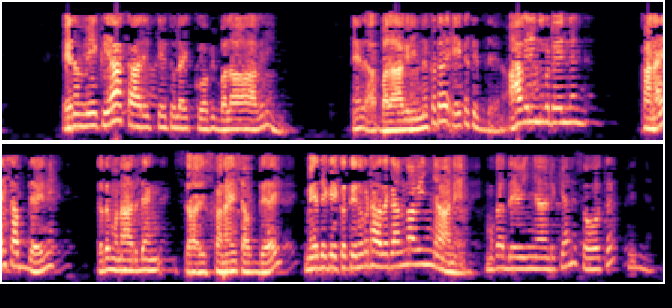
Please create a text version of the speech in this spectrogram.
එහෙනම් මේ ක්‍රියාකාරීත්වය තුළ එක්ක අපි බලාගෙන ඉන්නවා. නේද? බලාගෙන ඉන්නකොට ඒක සිද්ධ වෙනවා. අහගෙන ඉන්නකොට වෙන්නේ නැද්ද? කනයි ශබ්දයයිනේ. එතකොට මොනවාරි දැන් කනයි ශබ්දයයි මේ දෙක එකතු වෙනකොට හද ගන්නවා විඥානය. මොකක්ද ඒ විඥානයට කියන්නේ? සෝත විඥාන.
